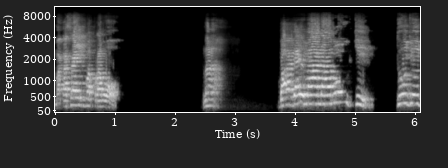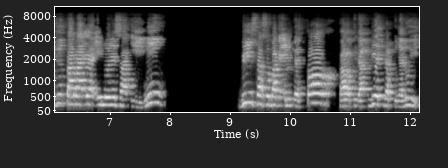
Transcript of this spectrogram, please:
Maka saya Pak Prabowo. Nah, bagaimana mungkin 7 juta rakyat Indonesia ini bisa sebagai investor kalau tidak dia tidak punya duit.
